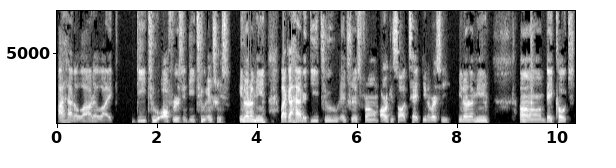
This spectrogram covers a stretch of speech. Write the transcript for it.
I had a lot of like D two offers and D two interests. You know what I mean? Like I had a D two interest from Arkansas Tech University. You know what I mean? Um, they coached.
